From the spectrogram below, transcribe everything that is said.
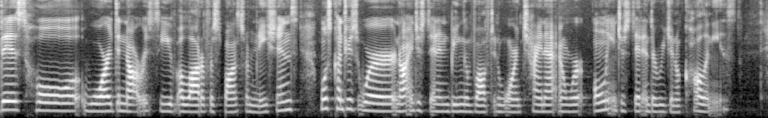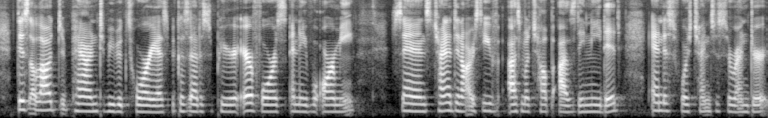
this whole war did not receive a lot of response from nations, most countries were not interested in being involved in war in China and were only interested in the regional colonies. This allowed Japan to be victorious because it had a superior air force and naval army, since China did not receive as much help as they needed, and this forced China to surrender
